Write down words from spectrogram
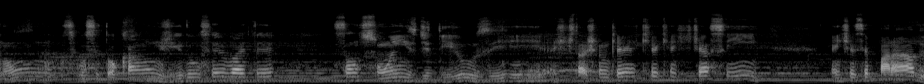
Não, se você tocar no ungido, você vai ter sanções de Deus e a gente está achando que, é, que, que a gente é assim, a gente é separado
